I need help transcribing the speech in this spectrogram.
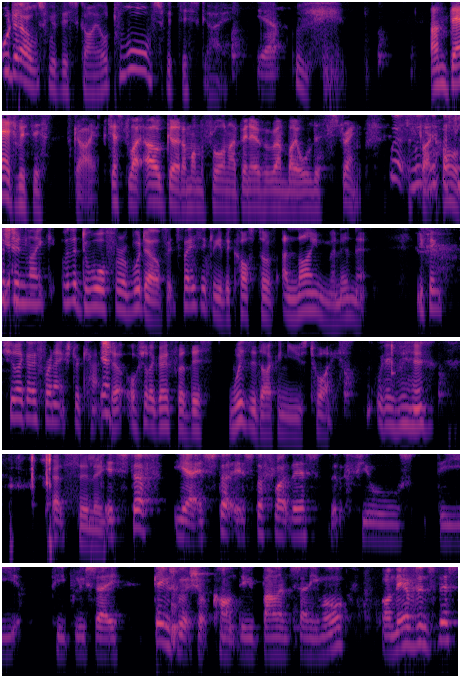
wood elves with this guy or dwarves with this guy. yeah. undead with this guy. Just like, oh, good, I'm on the floor and I've been overrun by all this strength. Well, It's with, like, with oh, flipping, like with a dwarf or a wood elf, it's basically the cost of alignment, isn't it? You think, should I go for an extra catcher or should I go for this wizard I can use twice? That's silly. It's stuff. Yeah, it's stuff. It's stuff like this that fuels the people who say Games Workshop can't do balance anymore. On the evidence of this,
